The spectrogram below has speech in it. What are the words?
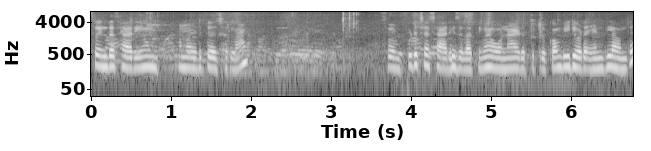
ஸோ இந்த சாரியும் நம்ம எடுத்து வச்சிடலாம். ஸோ பிடிச்ச சாரீஸ் எல்லாத்தையுமே ஒன்றா எடுத்துகிட்ருக்கோம் வீடியோட எண்டில் வந்து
